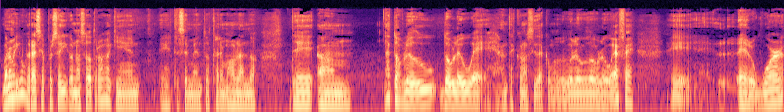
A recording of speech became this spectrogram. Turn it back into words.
Bueno amigos, gracias por seguir con nosotros. Aquí en, este segmento estaremos hablando de um, la WWE, antes conocida como WWF, eh, el World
